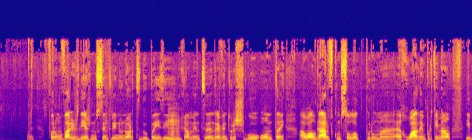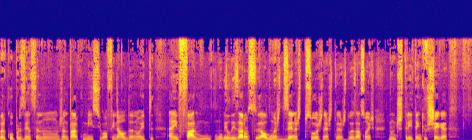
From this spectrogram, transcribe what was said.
Foram vários dias no centro e no norte do país e uhum. realmente André Ventura chegou ontem ao Algarve, começou logo por uma arruada em Portimão e marcou presença num jantar comício ao final da noite em Faro. Mobilizaram-se algumas dezenas de pessoas nestas duas ações, num distrito em que o Chega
